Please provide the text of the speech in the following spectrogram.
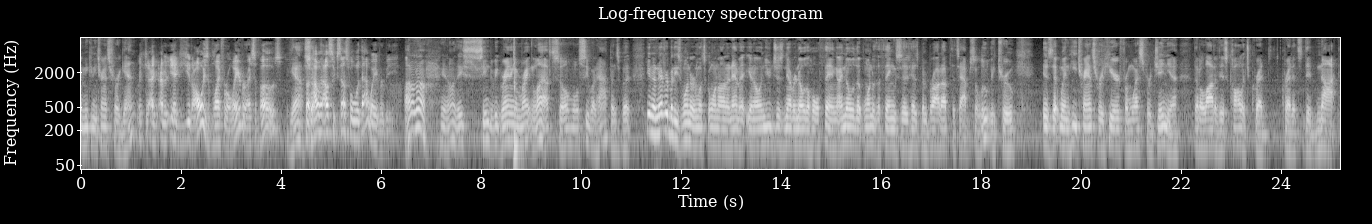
I mean, can he transfer again? I, I mean, yeah, you would always apply for a waiver, I suppose. Yeah. But so, how, how successful would that waiver be? I don't know. You know, they seem to be granting him right and left, so we'll see what happens. But, you know, and everybody's wondering what's going on in Emmett, you know, and you just never know the whole thing. I know that one of the things that has been brought up that's absolutely true is that when he transferred here from West Virginia, that a lot of his college cred- credits did not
